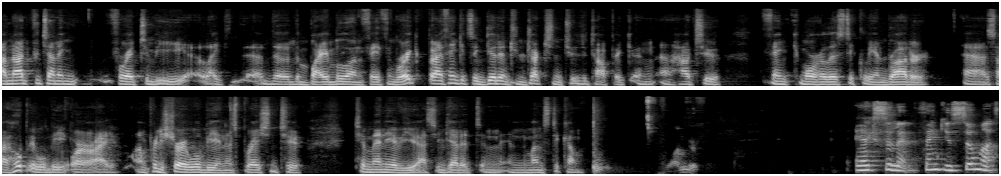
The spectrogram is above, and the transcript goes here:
I'm not pretending for it to be like the the Bible on faith and work, but I think it's a good introduction to the topic and, and how to think more holistically and broader. Uh, so I hope it will be, or I I'm pretty sure it will be an inspiration to to many of you as you get it in, in the months to come. Wonderful. Excellent. Thank you so much,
